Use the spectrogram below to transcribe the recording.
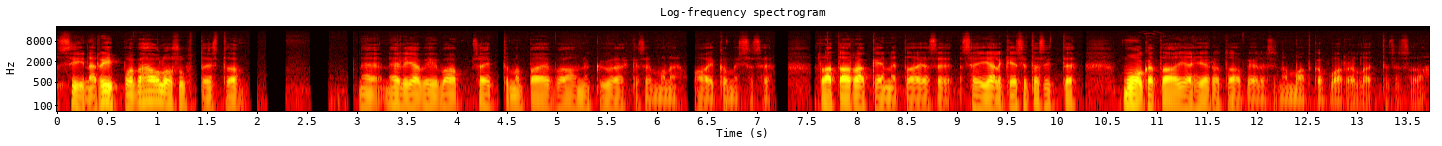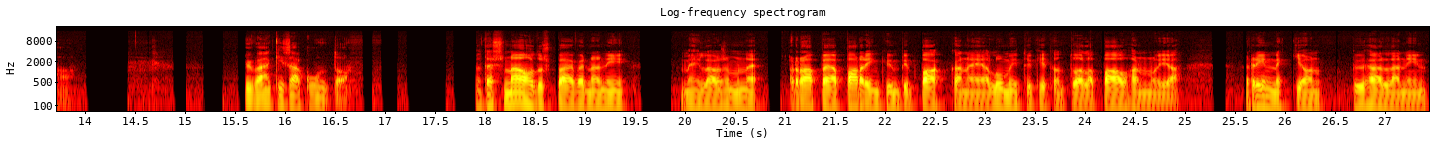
siinä riippuen vähän olosuhteista 4-7 päivää on nykyään ehkä semmoinen aika, missä se rata rakennetaan ja se, sen jälkeen sitä sitten muokataan ja hierotaan vielä siinä matkan varrella, että se saadaan hyvään kisakuntoon. No tässä nauhoituspäivänä niin meillä on semmoinen rapea parinkympin pakkane ja lumitykit on tuolla pauhannut ja rinnekin on pyhällä niin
